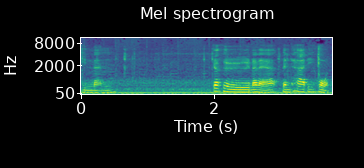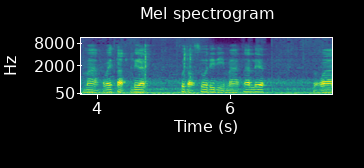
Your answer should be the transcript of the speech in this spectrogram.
กินนั้น ก็คือนั่นแหละเป็นท่าที่โหดมากเอาไว้ตัดเลือดผู้ต่อสู้ได้ดีมาก ถ้าเลือดแบบว่า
